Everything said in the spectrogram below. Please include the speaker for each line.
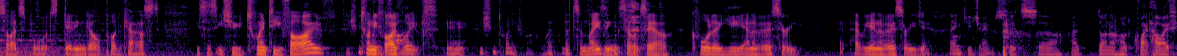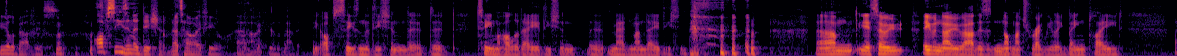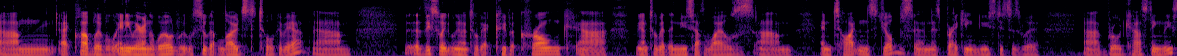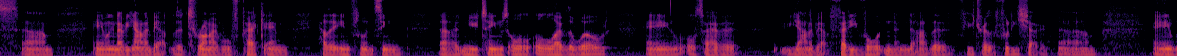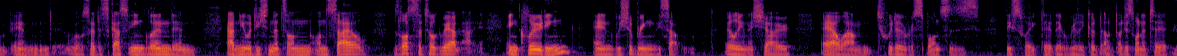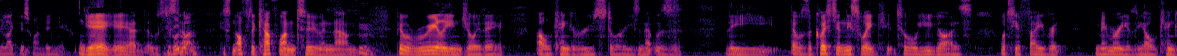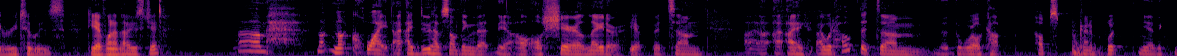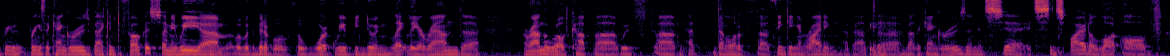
Speaker 1: Inside Sports Dead in Goal podcast. This is issue 25,
Speaker 2: Issue
Speaker 1: 25
Speaker 2: 25?
Speaker 1: weeks. Yeah,
Speaker 2: Issue 25. Wow.
Speaker 1: that, that's amazing. So it's our quarter year anniversary. Happy anniversary, Jeff.
Speaker 2: Thank you, James. It's uh, I don't know how, quite how I feel about this off-season edition. That's how I feel. Uh, how I feel about it.
Speaker 1: The off season edition, the, the team holiday edition, the Mad Monday edition. um, yeah, so even though uh, there's not much rugby league being played um, at club level anywhere in the world, we- we've still got loads to talk about. Um, this week we're going to talk about Cooper Cronk. Uh, we're going to talk about the New South Wales um, and Titans jobs, and there's breaking news just as we're uh, broadcasting this. Um, and we're going to have a yarn about the Toronto Wolfpack and how they're influencing uh, new teams all, all over the world. And we'll also have a yarn about Fatty Vautin and uh, the future of the footy show. Um, and, and we'll also discuss England and our new edition that's on, on sale. There's lots to talk about, uh, including, and we should bring this up early in the show, our um, Twitter responses this week. They're, they're really good. I, I just wanted to
Speaker 2: You liked this one, didn't you?
Speaker 1: yeah, yeah. It was just
Speaker 2: good
Speaker 1: a-
Speaker 2: one.
Speaker 1: just an off the cuff one too, and um, people really enjoy their old kangaroo stories, and that was the that was the question this week to all you guys. What's your favourite memory of the old kangaroo tours? Do you have one of those, Jeff?
Speaker 2: Um, not not quite. I, I do have something that yeah, I'll, I'll share later.
Speaker 1: Yep.
Speaker 2: But um, I, I, I- I would hope that um, the, the World Cup helps kind of put yeah the, bring, brings the kangaroos back into focus. I mean, we um, with a bit of the work we've been doing lately around. Uh, Around the World Cup, uh, we've uh, had, done a lot of uh, thinking and writing about
Speaker 1: Yeah.
Speaker 2: uh, about the kangaroos, and it's yeah, it's inspired a lot of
